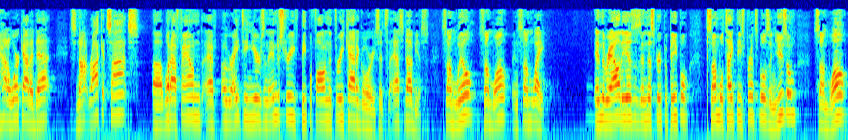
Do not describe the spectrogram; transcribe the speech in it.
how to work out of debt. It's not rocket science. Uh, what I've found over 18 years in the industry, people fall into three categories. It's the SWs. Some will, some won't, and some wait. And the reality is, is in this group of people, some will take these principles and use them, some won't,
